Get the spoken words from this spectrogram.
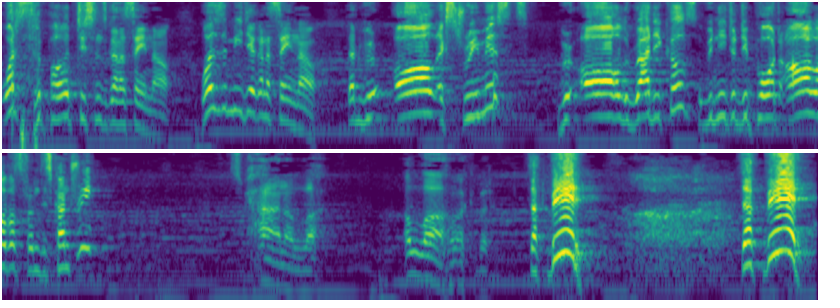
what's the politicians gonna say now? What's the media gonna say now? That we're all extremists? We're all radicals. We need to deport all of us from this country. Subhanallah. Allahu Akbar. Takbir. Takbir.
